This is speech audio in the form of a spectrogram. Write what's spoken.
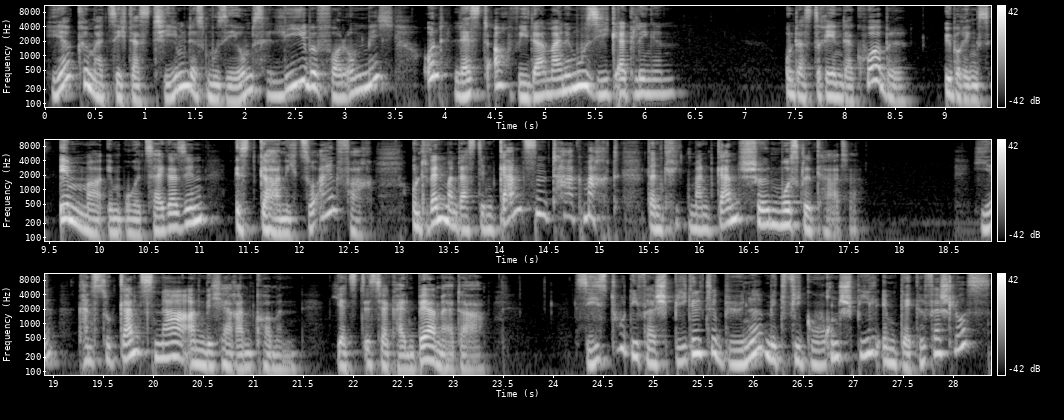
Hier kümmert sich das Team des Museums liebevoll um mich und lässt auch wieder meine Musik erklingen. Und das Drehen der Kurbel, übrigens immer im Uhrzeigersinn, ist gar nicht so einfach. Und wenn man das den ganzen Tag macht, dann kriegt man ganz schön Muskelkater. Hier kannst du ganz nah an mich herankommen. Jetzt ist ja kein Bär mehr da. Siehst du die verspiegelte Bühne mit Figurenspiel im Deckelverschluss?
